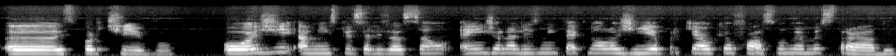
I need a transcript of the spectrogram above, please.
uh, esportivo. Hoje, a minha especialização é em jornalismo em tecnologia, porque é o que eu faço no meu mestrado.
